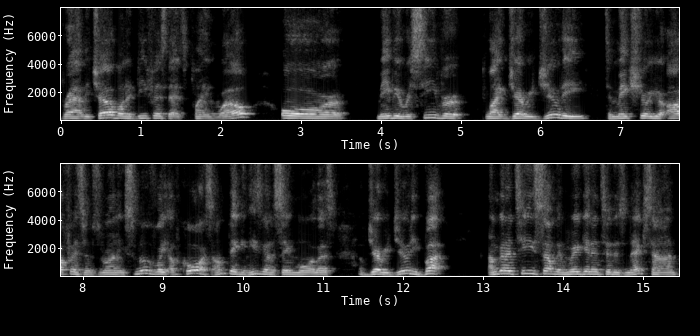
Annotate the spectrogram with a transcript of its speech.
Bradley Chubb on a defense that's playing well, or maybe a receiver like Jerry Jeudy to make sure your offense is running smoothly? Of course, I'm thinking he's going to say more or less of Jerry Jeudy, but I'm going to tease something. We'll get into this next time.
